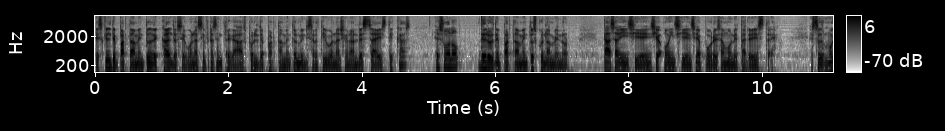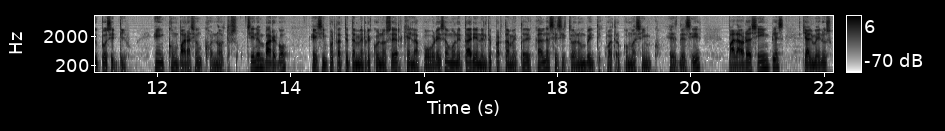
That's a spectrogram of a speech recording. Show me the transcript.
es que el departamento de Caldas, según las cifras entregadas por el Departamento Administrativo Nacional de Estadísticas, es uno de los departamentos con la menor tasa de incidencia o incidencia de pobreza monetaria extrema. Esto es muy positivo en comparación con otros. Sin embargo, es importante también reconocer que la pobreza monetaria en el departamento de Caldas se sitúa en un 24,5, es decir, palabras simples, que al menos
